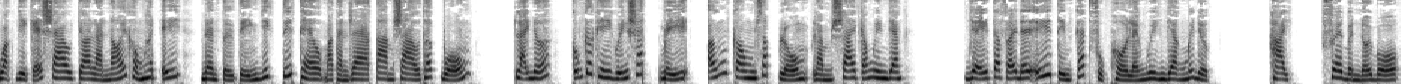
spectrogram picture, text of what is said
hoặc vì kẻ sao cho là nói không hết ý nên tự tiện viết tiếp theo mà thành ra tam sao thất bổn. Lại nữa, cũng có khi quyển sách bị ấn công sắp lộn làm sai cả nguyên văn. Vậy ta phải để ý tìm cách phục hồi lại nguyên văn mới được. 2. Phê bình nội bộ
